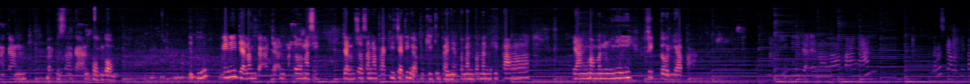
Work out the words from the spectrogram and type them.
akan perpustakaan Hongkong. Itu ini dalam keadaan atau masih dalam suasana pagi jadi nggak begitu banyak teman-teman kita yang memenuhi Victoria Park. Nah ini daerah lapangan. Terus kalau kita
